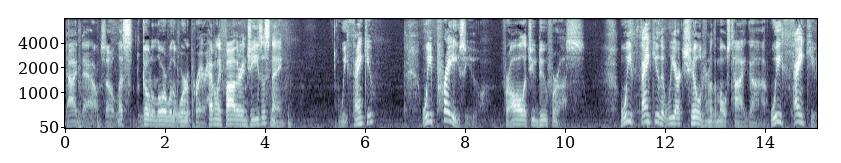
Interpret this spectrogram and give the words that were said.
died down. So let's go to the Lord with a word of prayer. Heavenly Father, in Jesus' name, we thank you. We praise you for all that you do for us. We thank you that we are children of the Most High God. We thank you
